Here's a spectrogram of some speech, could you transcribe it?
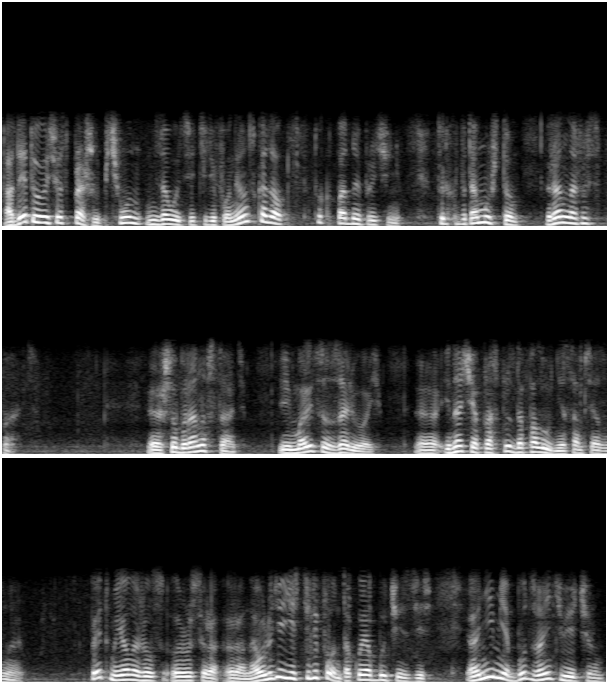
А до этого его все спрашивали, почему он не заводит себе телефон. И он сказал, только по одной причине. Только потому, что рано ложусь спать, э, чтобы рано встать и молиться зарей. Э, иначе я просплю до полудня, сам себя знаю. Поэтому я ложился, ложусь рано. А у людей есть телефон, такой обычай здесь. И они мне будут звонить вечером.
